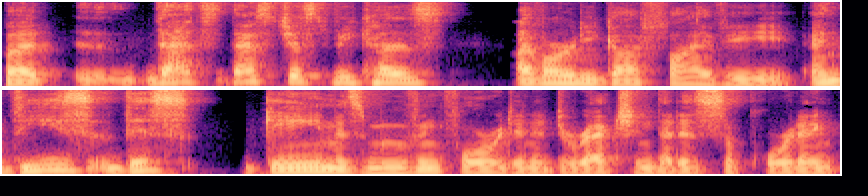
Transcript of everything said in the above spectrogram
But uh, that's that's just because I've already got 5e. And these this game is moving forward in a direction that is supporting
